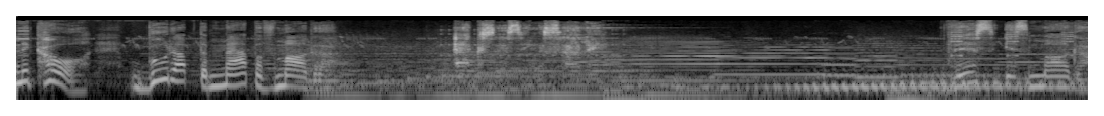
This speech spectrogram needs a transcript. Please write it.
Nicole, boot up the map of Maga. Accessing Sally. This is Maga.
